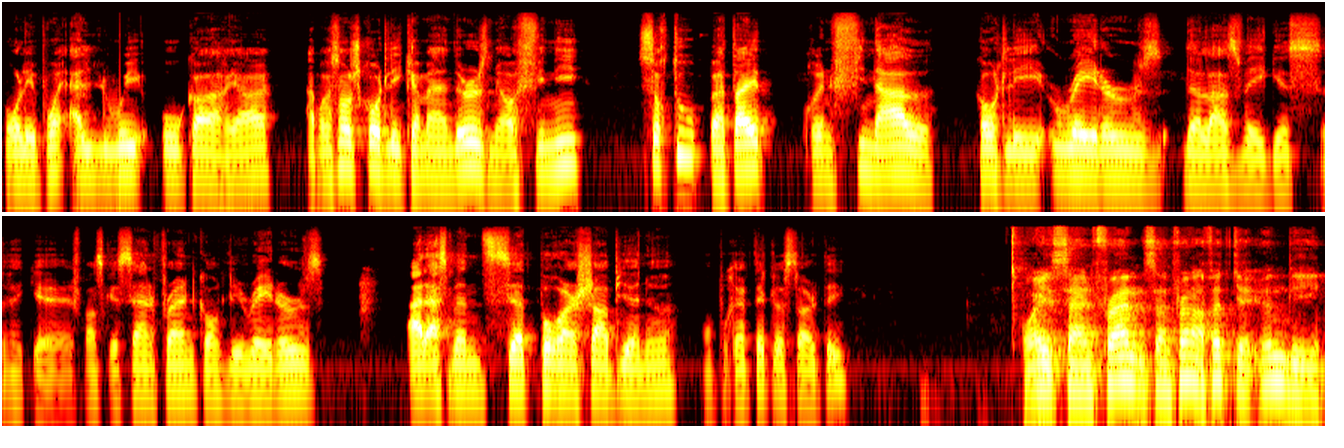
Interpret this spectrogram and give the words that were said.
pour les points alloués au carrière. Après ça, je compte les Commanders, mais on finit surtout peut-être pour une finale contre les Raiders de Las Vegas. je pense que San Fran contre les Raiders à la semaine 17 pour un championnat. On pourrait peut-être le starter. Oui, San Fran, San Fran, en fait, qui a une des,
